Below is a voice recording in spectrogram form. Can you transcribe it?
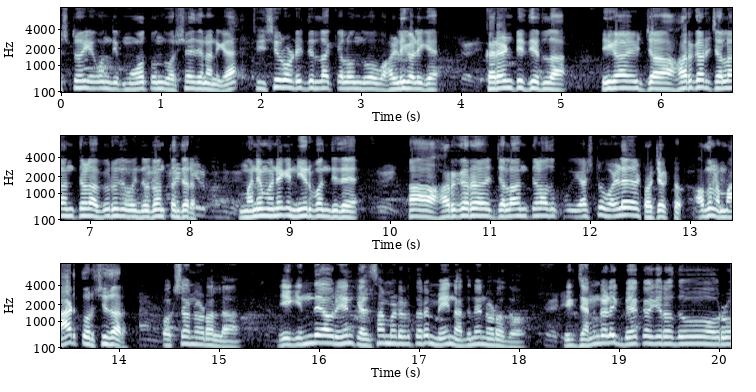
ಎಷ್ಟು ಈಗ ಒಂದು ಮೂವತ್ತೊಂದು ವರ್ಷ ಇದೆ ನನಗೆ. ಸಿ ಸಿ ರೋಡ್ ಇದ್ದಿಲ್ಲ, ಕೆಲವೊಂದು ಹಳ್ಳಿಗಳಿಗೆ ಕರೆಂಟ್ ಇದ್ದಿಲ್ಲ. ಈಗ ಜ ಹರ್ಗರ್ ಜಲ ಅಂತೇಳಿ ಅಭಿವೃದ್ಧಿ ಇದೊಂದು ತಂದಿರ ಮನೆ ಮನೆಗೆ ನೀರು ಬಂದಿದೆ. ಹರ್ಗರ್ ಜಲ ಅಂತೇಳಿ ಅದು ಎಷ್ಟು ಒಳ್ಳೆ ಪ್ರಾಜೆಕ್ಟ್ ಅದನ್ನ ಮಾಡಿ ತೋರಿಸಿದಾರೆ ಪಕ್ಷ ನೋಡಲ್ಲ. ಈಗ ಹಿಂದೆ ಅವ್ರು ಏನು ಕೆಲಸ ಮಾಡಿರ್ತಾರೆ ಮೇನ್ ಅದನ್ನೇ ನೋಡೋದು. ಈಗ ಜನಗಳಿಗೆ ಬೇಕಾಗಿರೋದು, ಅವರು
